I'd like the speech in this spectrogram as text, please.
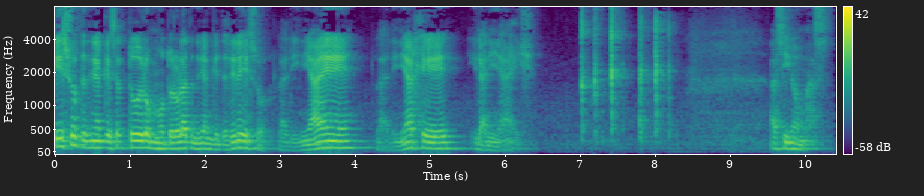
Que eso tendría que ser, todos los Motorola tendrían que tener eso, la línea E, la línea G y la línea H. Así nomás.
